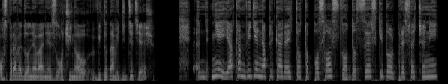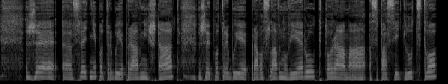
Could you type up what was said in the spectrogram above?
ospravedlňovanie zločinov. Vy to tam vidíte tiež? Nie, ja tam vidím napríklad aj toto posolstvo. Dostojevský bol presvedčený, že e, svet nepotrebuje právny štát, že potrebuje pravoslavnú vieru, ktorá má spasiť ľudstvo.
